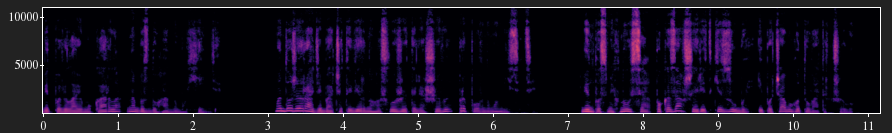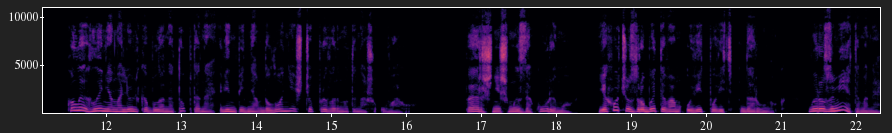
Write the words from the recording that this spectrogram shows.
відповіла йому Карла на бездоганному хінді. Ми дуже раді бачити вірного служителя Шиви при повному місяці. Він посміхнувся, показавши рідкі зуби, і почав готувати чилу. Коли глиняна люлька була натоптана, він підняв долоні, щоб привернути нашу увагу. Перш ніж ми закуримо, я хочу зробити вам у відповідь дарунок. Ви розумієте мене?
